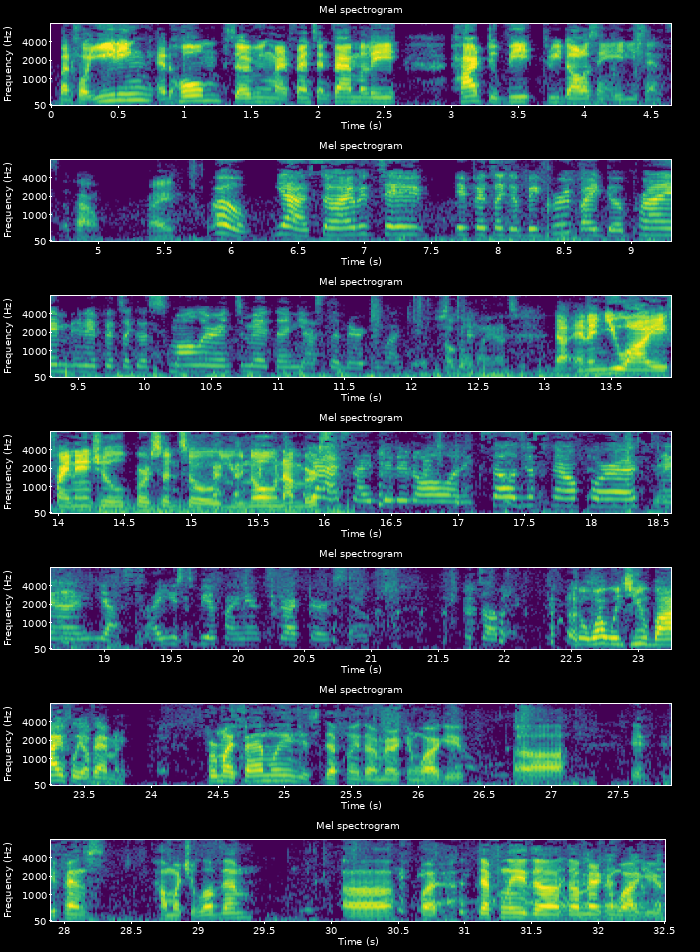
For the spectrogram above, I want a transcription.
But for eating at home, serving my friends and family, hard to beat three dollars and eighty cents a pound, right? Oh, yeah. So I would say if it's like a big group, I'd go prime. And if it's like a smaller, intimate, then yes, the American Wagyu. Stole my answer. Yeah, and then you are a financial person, so you know numbers. Yes, I did it all on Excel just now for us. And yes, I used to be a finance director, so it's all there. So what would you buy for your family? For my family, it's definitely the American Wagyu. Uh, it, it depends how much you love them, uh, but definitely the, the American Wagyu.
